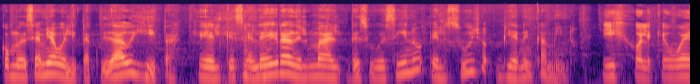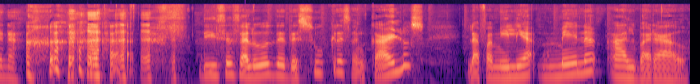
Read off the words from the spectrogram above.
como decía mi abuelita, cuidado hijita, que el que se alegra del mal de su vecino, el suyo viene en camino. Híjole, qué buena. Dice saludos desde Sucre, San Carlos, la familia Mena Alvarado.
